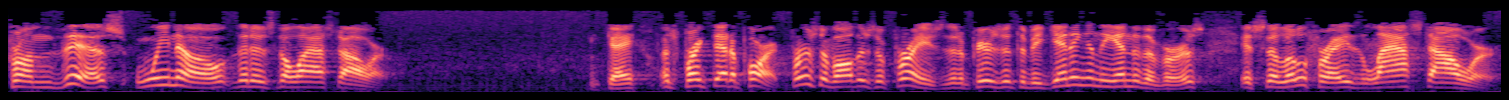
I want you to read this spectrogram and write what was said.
From this, we know that is the last hour. Okay, let's break that apart. First of all, there's a phrase that appears at the beginning and the end of the verse. It's the little phrase, last hour.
